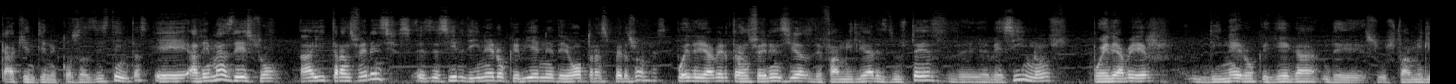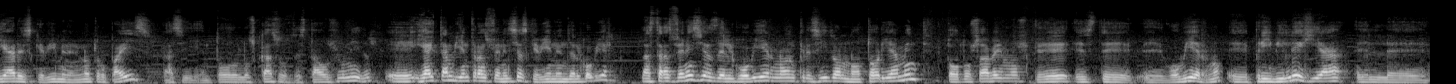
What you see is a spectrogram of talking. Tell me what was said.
cada quien tiene cosas distintas. Eh, además de eso, hay transferencias, es decir, dinero que viene de otras personas. Puede haber transferencias de familiares de usted, de vecinos, puede haber dinero que llega de sus familiares que viven en otro país, casi en todos los casos de Estados Unidos, eh, y hay también transferencias que vienen del gobierno. Las transferencias del gobierno han crecido notoriamente. Todos sabemos que este eh, gobierno eh, privilegia el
